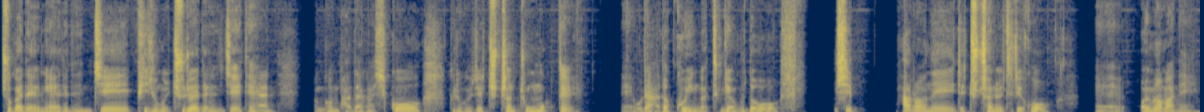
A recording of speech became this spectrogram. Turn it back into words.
추가 대응해야 되는지 비중을 줄여야 되는지에 대한 점검 받아가시고 그리고 이제 추천 종목들 네, 우리 아더코인 같은 경우도 98원에 이제 추천을 드리고 예, 얼마 만에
